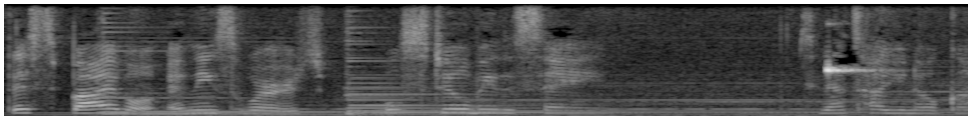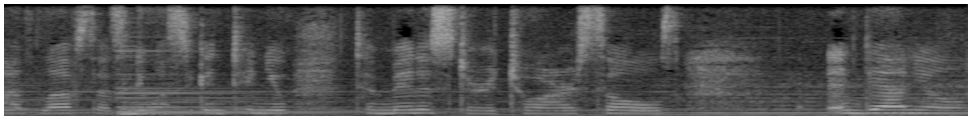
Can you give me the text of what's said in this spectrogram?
this Bible and these words will still be the same. See, that's how you know God loves us and He wants to continue to minister to our souls. In Daniel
